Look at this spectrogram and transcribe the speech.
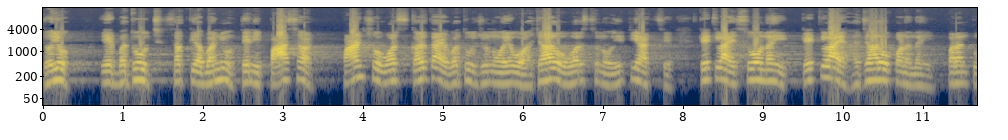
જોયો, એ બધું જ શક્ય બન્યું. તેની પાછળ પાંચસો વર્ષ કરતાંય વધુ જૂનો એવો હજારો વર્ષનો ઇતિહાસ છે. કેટલાય સો નહીં, કેટલાય હજારો પણ નહીં, પરંતુ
